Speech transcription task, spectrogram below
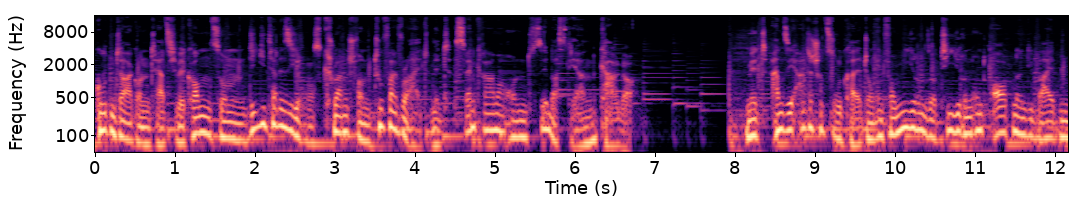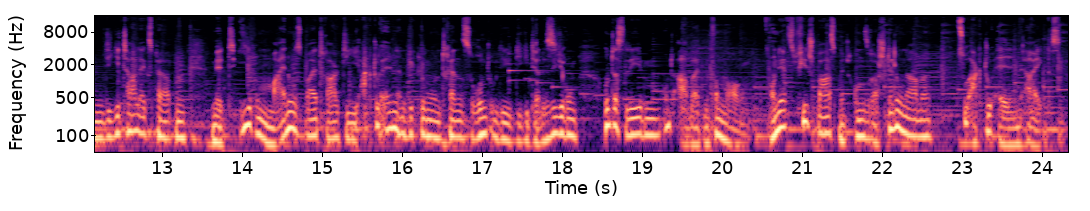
Guten Tag und herzlich willkommen zum Digitalisierungscrunch von 25 Ride mit Sven Kramer und Sebastian Karger. Mit hanseatischer Zurückhaltung informieren, sortieren und ordnen die beiden Digitalexperten mit ihrem Meinungsbeitrag die aktuellen Entwicklungen und Trends rund um die Digitalisierung und das Leben und Arbeiten von morgen. Und jetzt viel Spaß mit unserer Stellungnahme zu aktuellen Ereignissen.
